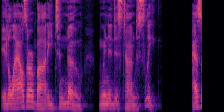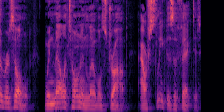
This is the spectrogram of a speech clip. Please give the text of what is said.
It allows our body to know when it is time to sleep. As a result, when melatonin levels drop, our sleep is affected,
